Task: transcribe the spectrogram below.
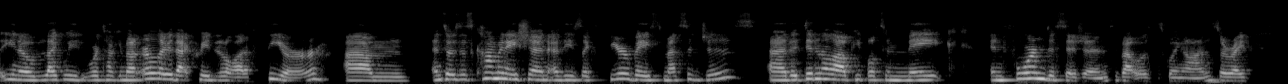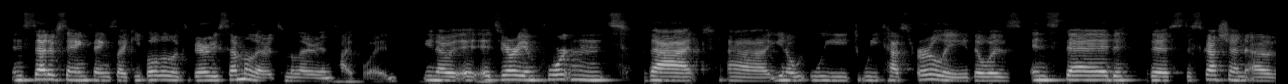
You know, like we were talking about earlier, that created a lot of fear. Um, and so it's this combination of these like fear-based messages uh, that didn't allow people to make informed decisions about what's going on. So right, instead of saying things like Ebola looks very similar to malaria and typhoid, you know, it, it's very important that uh, you know we we test early. There was instead this discussion of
